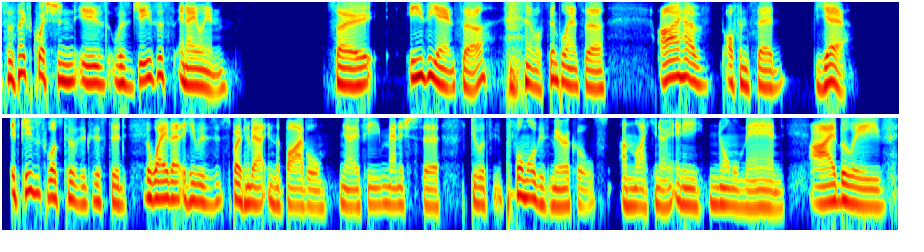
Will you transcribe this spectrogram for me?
So this next question is: Was Jesus an alien? So easy answer, well, simple answer. I have often said, yeah. If Jesus was to have existed the way that he was spoken about in the Bible, you know, if he managed to do perform all these miracles, unlike you know any normal man, I believe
